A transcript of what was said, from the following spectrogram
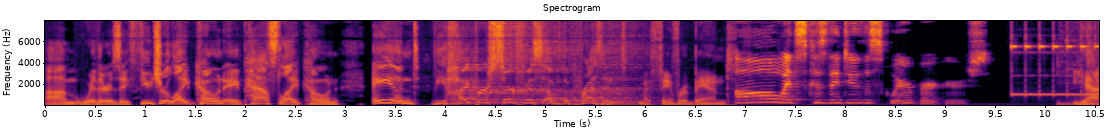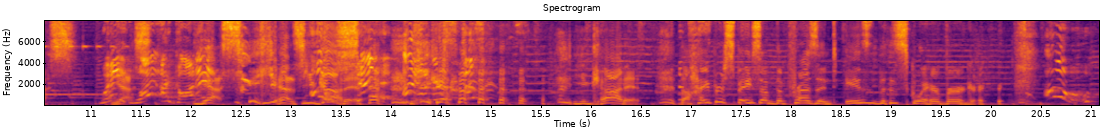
um, where there is a future light cone, a past light cone, and the hypersurface of the present. My favorite band. Oh, it's because they do the square burgers. Yes. Wait, Yes. what? I got it? Yes, yes, you oh, got oh, it. shit! You got it. The hyperspace of the present is the square burger. Oh!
